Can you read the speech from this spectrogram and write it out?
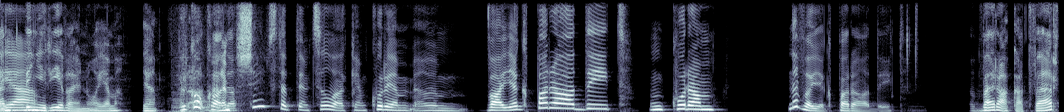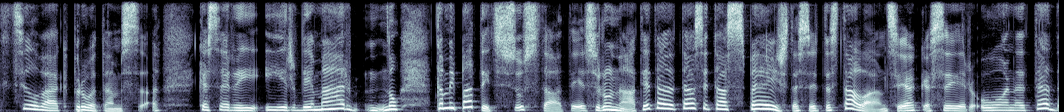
Viņa ir ievainojama. Jā. Ir kaut kāda atšķirība starp tiem cilvēkiem, kuriem um, vajag parādīt un kuram nevajag parādīt. Vairāk atvērti cilvēki, protams, kas arī ir vienmēr, nu, kam ir paticis uzstāties, runāt. Ja, tā, tās ir tās spējas, tas ir tas talants, ja, kas ir. Un tad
